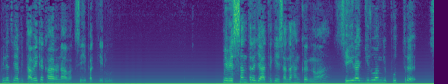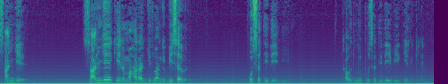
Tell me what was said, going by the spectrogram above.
පින්නතුනි අපි තව එක කාරණාවක් සිහිපත් කෙරුවොත් මේ වෙස්සන්තර ජාතකයේ සඳහන් කරනවා සිවි රජ්ජුරුවන්ගේ පුත්‍ර සංජය සංජය කියන මහරජ්ජුරුවන්ගේ බිසව පුසති දේවිය. කවුද මේ පුසති දේවිය කියලා කියන්නේ?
